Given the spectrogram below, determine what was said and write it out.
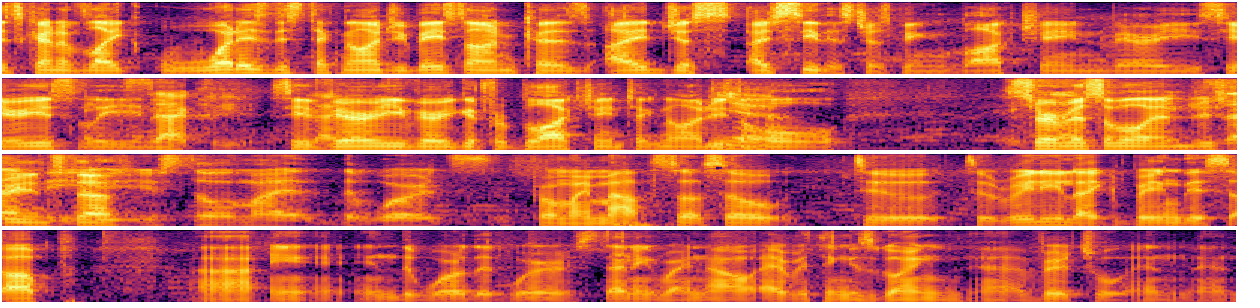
is kind of like, what is this technology based on? Because I just I see this just being blockchain very seriously. Exactly, You know? See, exactly. very very good for blockchain technologies. The Yeah. whole serviceable industry and stuff. You, you stole my the words from my mouth. So so to to really like bring this up uh, in, in the world that we're standing right now, everything is going uh, virtual and, and,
